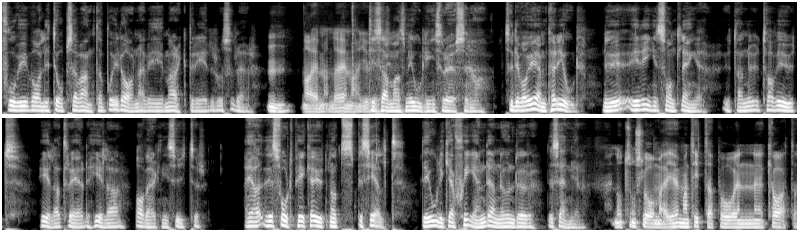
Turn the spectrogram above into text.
får vi vara lite observanta på idag när vi markbereder och sådär. Mm. Nej, men det är man ju. Tillsammans med odlingsrösen. Och, så det var ju en period. Nu är det inget sånt längre, utan nu tar vi ut hela träd, hela avverkningsytor. Ja, det är svårt att peka ut något speciellt. Det är olika skeenden under decennier. Något som slår mig är man tittar på en karta,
